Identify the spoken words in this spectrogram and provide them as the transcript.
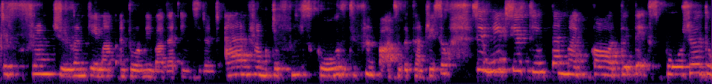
different children came up and told me about that incident and from different schools different parts of the country. So so it makes you think that my god the, the exposure the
